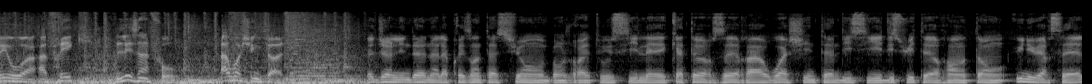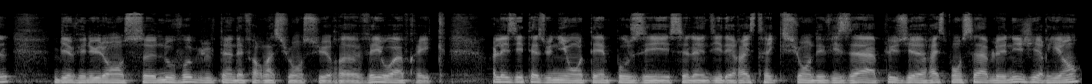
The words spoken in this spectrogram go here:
VOA Afrique, les infos. À Washington. John Linden à la présentation. Bonjour à tous. Il est 14h à Washington DC et 18h en temps universel. Bienvenue dans ce nouveau bulletin d'information sur euh, VOA Afrique. Les États-Unis ont imposé ce lundi des restrictions de visa à plusieurs responsables nigérians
